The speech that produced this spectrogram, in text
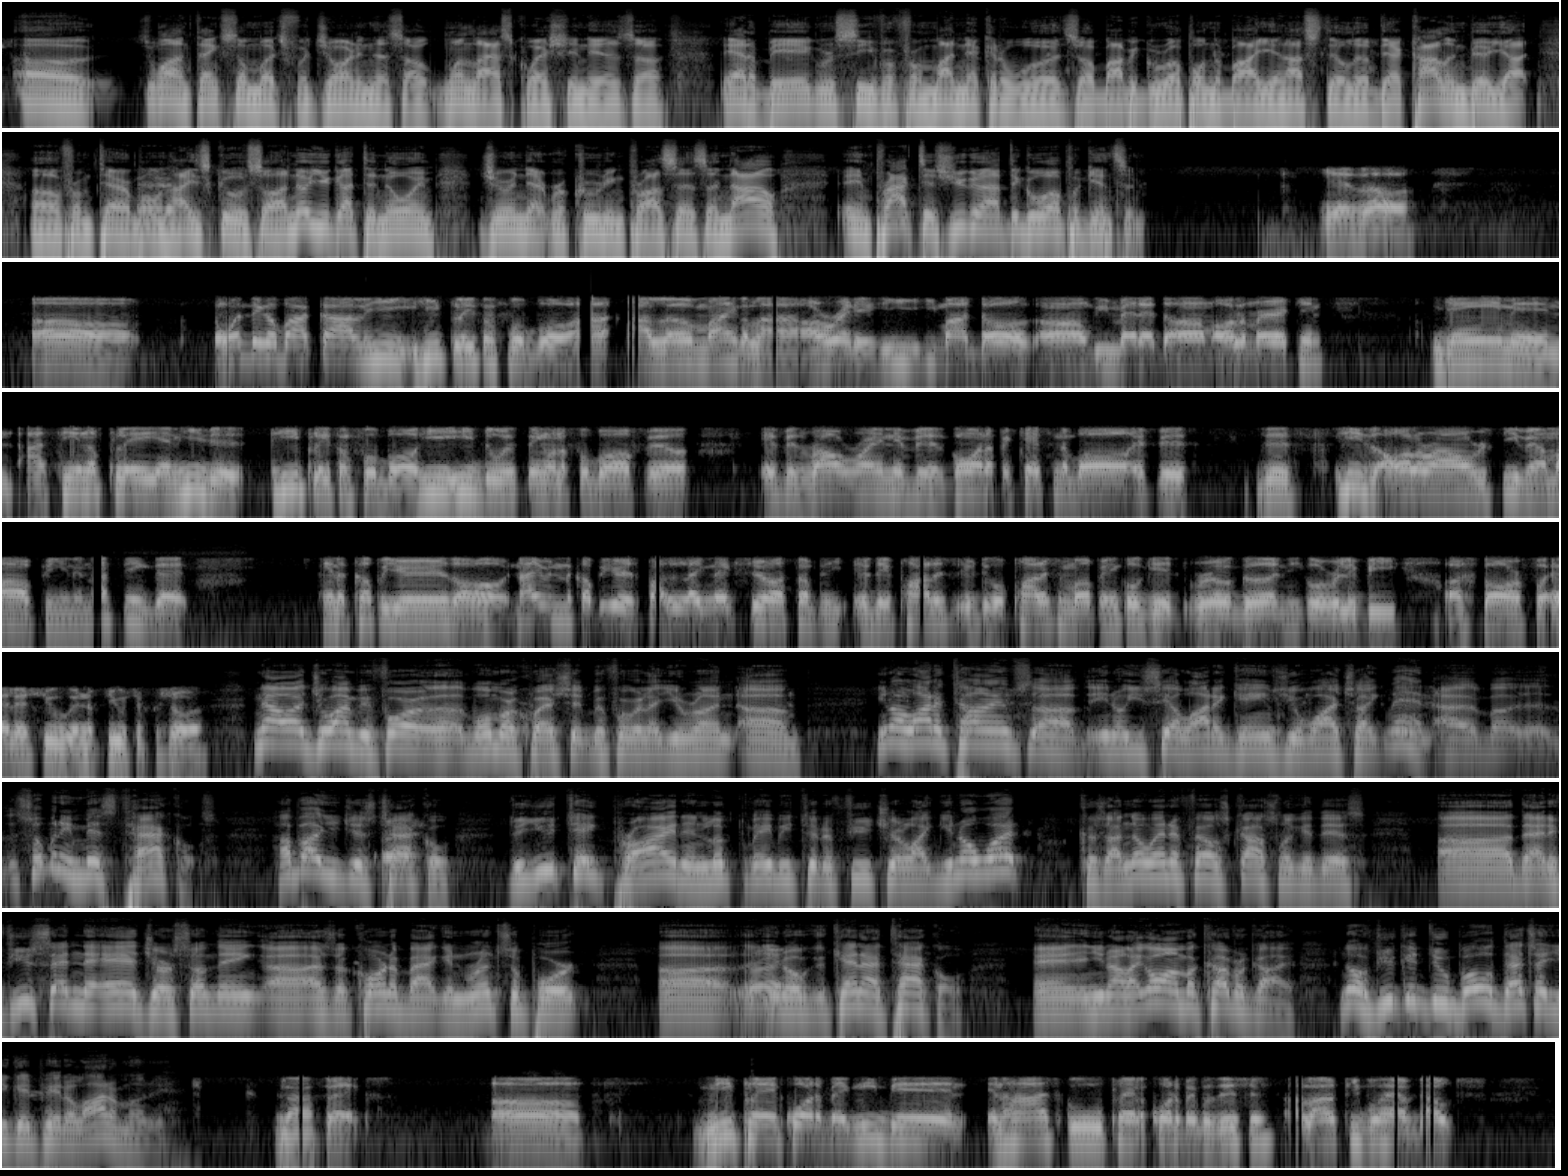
Uh, Ju'Juan, thanks so much for joining us. Uh, one last question is uh, they had a big receiver from my neck of the woods. Uh, Bobby grew up on the bayou, and I still live there. Colin Billiot uh, from Terrebonne High School. So I know you got to know him during that recruiting process, and now in practice, you're gonna have to go up against him. Yes, sir. Uh, one thing about Colin, he he plays some football. I, I love him. I ain't gonna lie. Already, he he my dog. Um, we met at the um All American game, and I seen him play, and he just he plays some football. He he do his thing on the football field. If it's route running, if it's going up and catching the ball, if it's just he's an all around receiver in my opinion, and I think that in a couple years, or not even in a couple years, probably like next year or something. If they polish, if they go polish him up and he go get real good, and he go really be a star for LSU in the future for sure. Now, uh, Ju'Juan, before uh, one more question before we let you run. Um, you know, a lot of times, uh, you know, you see a lot of games you watch, like, man, uh, so many missed tackles. How about you just tackle? Do you take pride and look maybe to the future, like, you know what? Because I know NFL scouts look at this uh, that if you set in the edge or something uh, as a cornerback and run support, uh, right. you know, cannot tackle. And, and, you're not like, oh, I'm a cover guy. No, if you can do both, that's how you get paid a lot of money. Nah, facts. Um, me playing quarterback, me being in high school playing a quarterback position, a lot of people have doubts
